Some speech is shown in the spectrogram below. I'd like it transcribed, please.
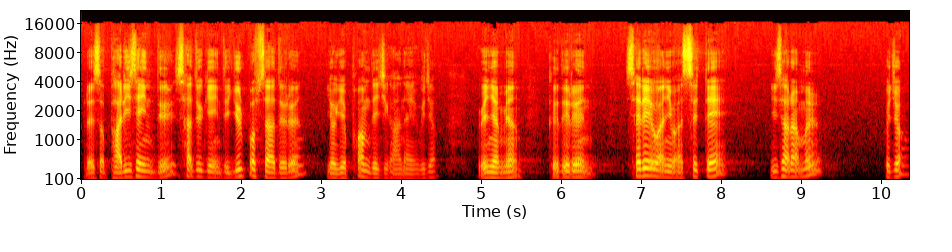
그래서 바리새인들, 사두개인들, 율법사들은 여기에 포함되지가 않아요. 그죠? 왜냐하면 그들은 세례요한이 왔을 때 이 사람을 그죠?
